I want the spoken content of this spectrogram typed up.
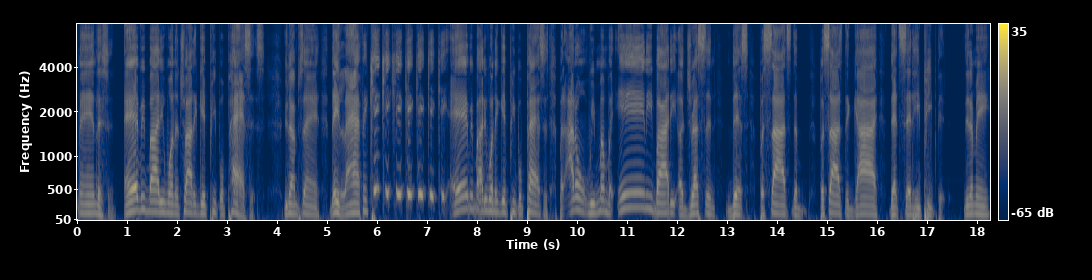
Man, listen, everybody want to try to get people passes. You know what I'm saying? They laughing, kick, kick, kick, kick, kick, kick, kick. Everybody want to give people passes, but I don't remember anybody addressing this besides the besides the guy that said he peeped it. You know what I mean?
